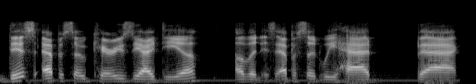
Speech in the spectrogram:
This episode carries the idea of an episode we had back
